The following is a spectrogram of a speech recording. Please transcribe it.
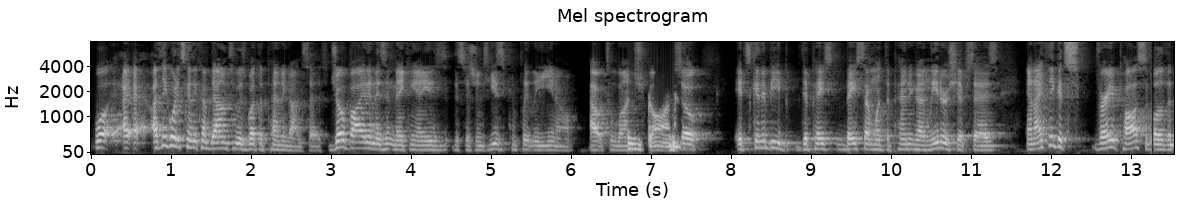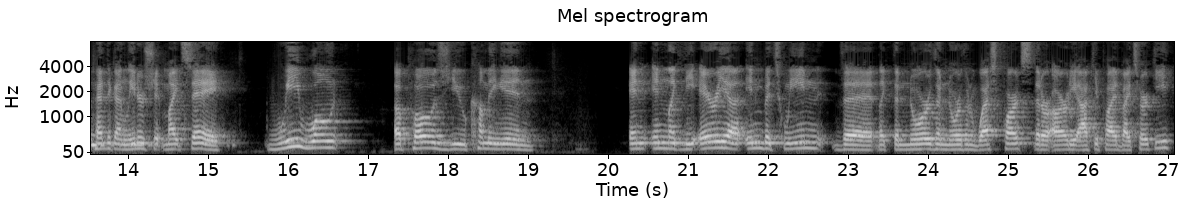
well, I, I think what it's going to come down to is what the Pentagon says. Joe Biden isn't making any decisions. He's completely, you know, out to lunch. He's gone. So it's going to be based on what the Pentagon leadership says. And I think it's very possible that the Pentagon leadership might say, we won't oppose you coming in in in like the area in between the like the northern northern west parts that are already occupied by Turkey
